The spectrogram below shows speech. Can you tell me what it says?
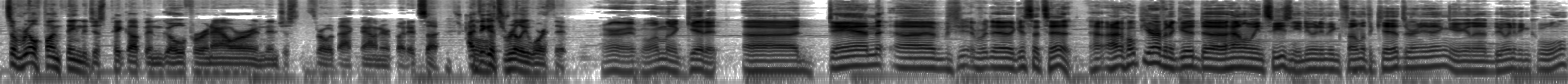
it's a real fun thing to just pick up and go for an hour and then just throw it back down there. But it's uh, I think it's really worth it. All right. Well, I'm gonna get it. Uh, Dan, uh, I guess that's it. I hope you're having a good uh, Halloween season. You do anything fun with the kids or anything? You're gonna do anything cool?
